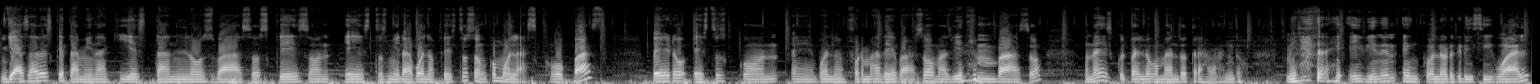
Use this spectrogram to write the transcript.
Ya sabes que también aquí están los vasos que son estos. Mira, bueno, que estos son como las copas pero estos con, eh, bueno, en forma de vaso, o más bien en vaso. Una disculpa y luego me ando trabando. Miren, y vienen en color gris igual.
